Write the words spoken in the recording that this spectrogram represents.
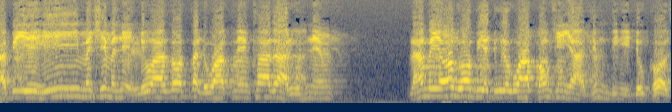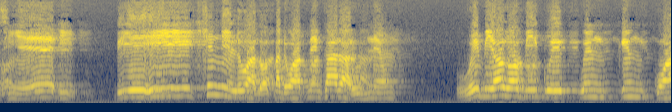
အပိယဟိမရှိမနှင့်လိုအပ်သောတတ္တဝသင်္ခါရတို့နှင့် လံမယောဂောပိတူတကွာပေါင်းရှင်းရခြင်းတိတိဒုက္ခဆင်းရဲ၏ပိရှင်းနှင့်လိုအပ်သောတတ္တဝသင်္ခါရတို့နှင့်ဝိပယောဂောပိကွေကွင်းကင်းကွာ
